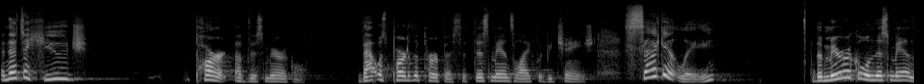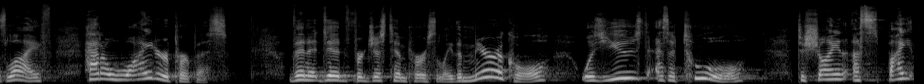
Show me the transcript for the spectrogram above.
And that's a huge part of this miracle. That was part of the purpose, that this man's life would be changed. Secondly, the miracle in this man's life had a wider purpose than it did for just him personally. The miracle was used as a tool to shine a, spite,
